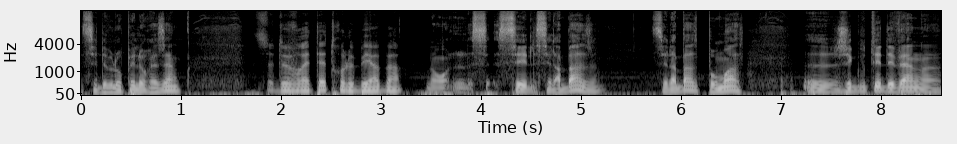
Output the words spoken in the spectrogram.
s'est développé le raisin. Ce devrait être le béaba. Non, c'est la base. C'est la base. Pour moi, j'ai goûté des vins.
